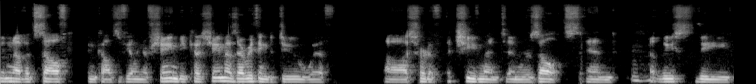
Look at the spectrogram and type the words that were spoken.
in and of itself can cause a feeling of shame because shame has everything to do with uh, sort of achievement and results and mm-hmm. at least the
